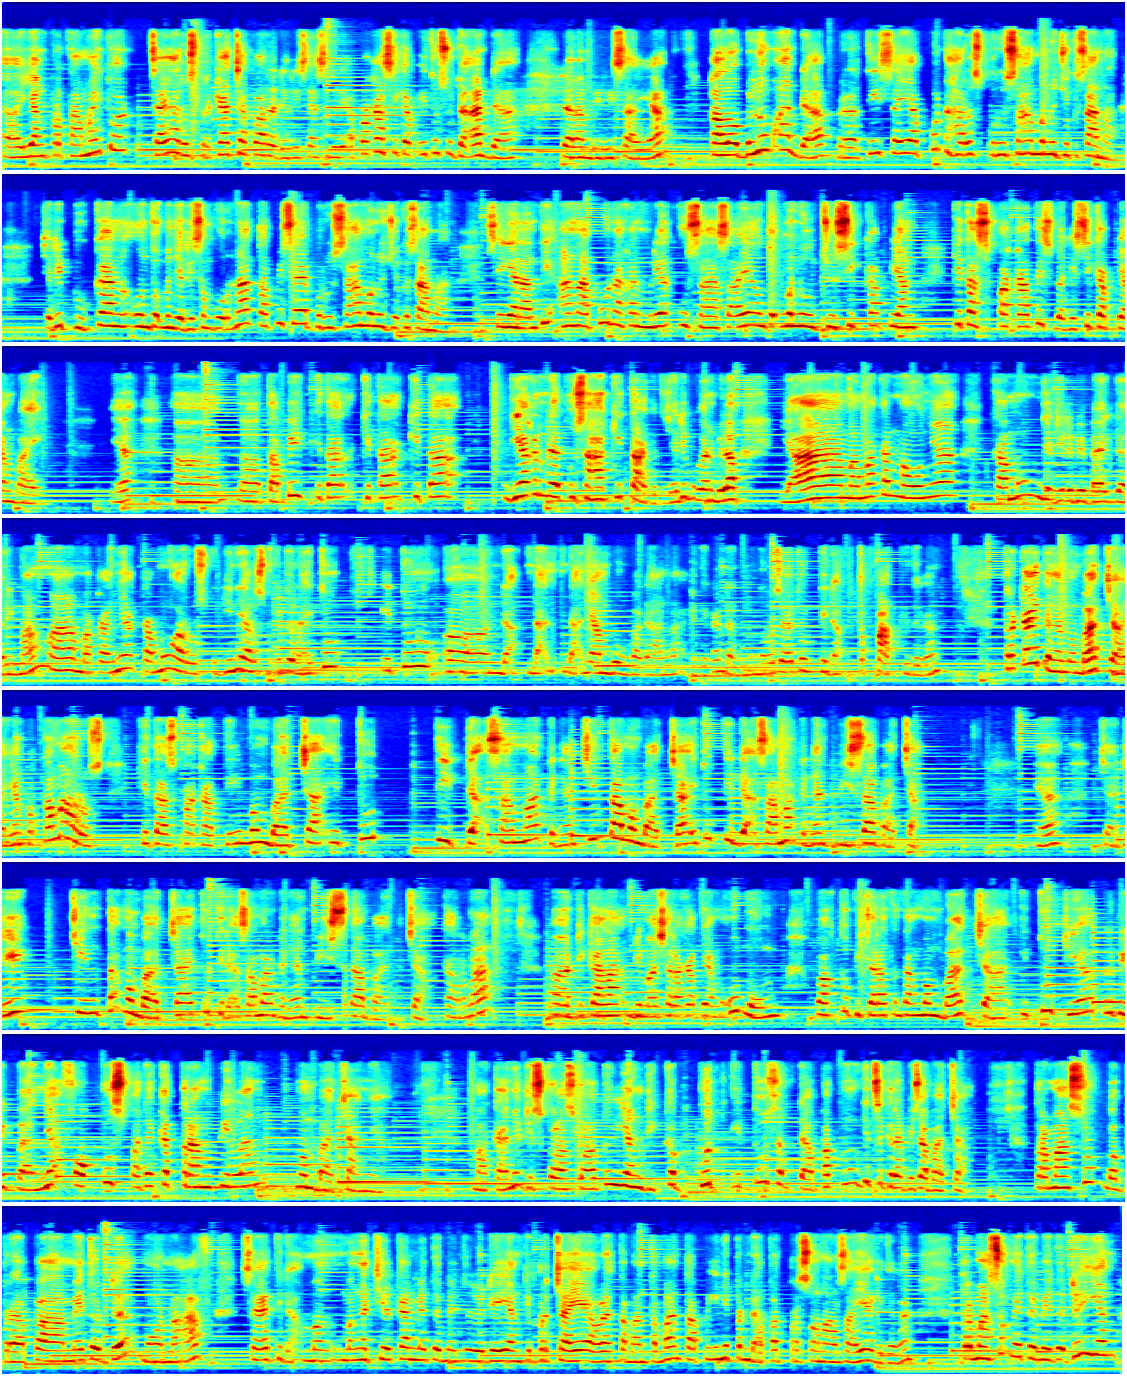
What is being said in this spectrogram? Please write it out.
uh, yang pertama itu saya harus berkaca pada diri saya sendiri. Apakah sikap itu sudah ada dalam diri saya? Kalau belum ada, berarti saya pun harus berusaha menuju ke sana. Jadi bukan untuk menjadi sempurna, tapi saya berusaha menuju ke sana. Sehingga nanti anak pun akan melihat usaha saya untuk menuju sikap yang kita sepakati sebagai sikap yang baik. Ya, uh, uh, tapi kita kita kita dia akan melihat usaha kita gitu. Jadi bukan bilang ya mama kan maunya kamu menjadi lebih baik dari mama, makanya kamu harus begini harus begitu. Nah itu itu enggak uh, enggak nyambung pada anak gitu kan dan menurut saya itu tidak tepat gitu kan. Terkait dengan membaca, yang pertama harus kita sepakati membaca itu tidak sama dengan cinta membaca itu tidak sama dengan bisa baca. Ya. Jadi cinta membaca itu tidak sama dengan bisa baca. Karena uh, di kala di masyarakat yang umum waktu bicara tentang membaca itu dia lebih banyak fokus pada keterampilan membacanya. Makanya di sekolah-sekolah itu yang dikebut itu sedapat mungkin segera bisa baca. Termasuk beberapa metode mohon maaf saya tidak mengecilkan metode-metode yang dipercaya oleh teman-teman tapi ini pendapat personal saya gitu kan. Termasuk metode-metode yang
